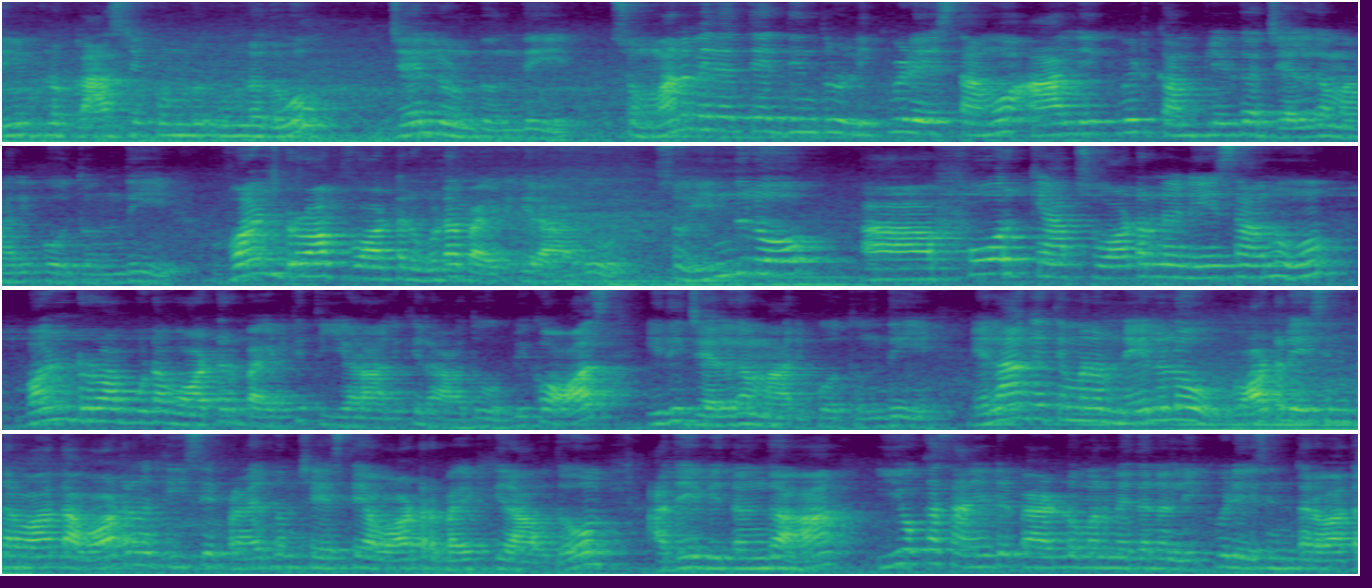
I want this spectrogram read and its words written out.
దీంట్లో ప్లాస్టిక్ ఉండు ఉండదు. జెల్ ఉంటుంది. సో మనం ఏదైతే దీంట్లో లిక్విడ్ వేస్తామో ఆ లిక్విడ్ కంప్లీట్గా జెల్గా మారిపోతుంది. వన్ డ్రాప్ వాటర్ కూడా బయటికి రాదు. సో ఇందులో ఫోర్ క్యాప్స్ వాటర్ నేను వేసాను. వన్ డ్రాప్ కూడా వాటర్ బయటికి తీయడానికి రాదు. బికాస్ ఇది జెల్గా మారిపోతుంది. ఎలాగైతే మనం నేలలో వాటర్ వేసిన తర్వాత ఆ వాటర్ని తీసే ప్రయత్నం చేస్తే ఆ వాటర్ బయటికి రావదో అదేవిధంగా ఈ యొక్క శానిటరీ ప్యాడ్లో మనం ఏదైనా లిక్విడ్ వేసిన తర్వాత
